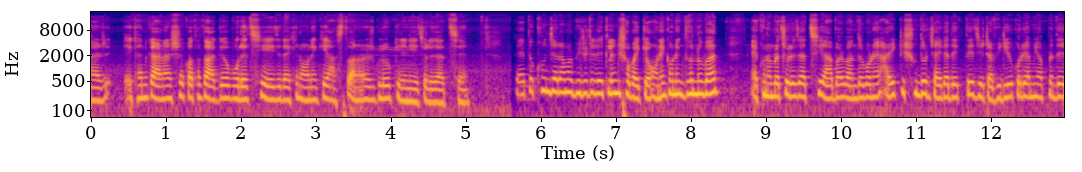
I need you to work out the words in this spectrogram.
আর এখানকার আনারসের কথা তো আগেও বলেছি, এই যে দেখেন অনেকেই আস্ত আনারসগুলোও কিনে নিয়ে চলে যাচ্ছে। তো এতক্ষণ যারা আমার ভিডিওটি দেখলেন, সবাইকে অনেক অনেক ধন্যবাদ। এখন আমরা চলে যাচ্ছি আবার বান্দরবনে আরেকটি সুন্দর জায়গা দেখতে, যেটা ভিডিও করে আমি আপনাদের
